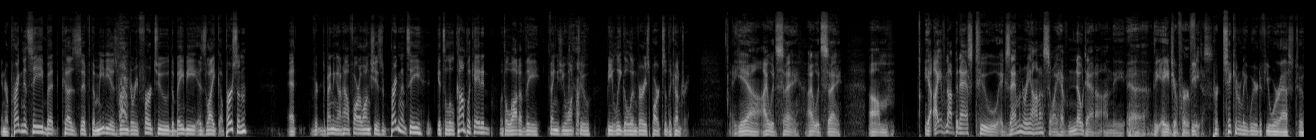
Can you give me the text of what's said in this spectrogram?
in her pregnancy, but because if the media is going to refer to the baby as like a person, at depending on how far along she is in pregnancy, it gets a little complicated with a lot of the things you want to be legal in various parts of the country. Yeah, I would say. I would say. Um, yeah, I have not been asked to examine Rihanna, so I have no data on the uh, the age of her fetus. Particularly weird if you were asked to.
